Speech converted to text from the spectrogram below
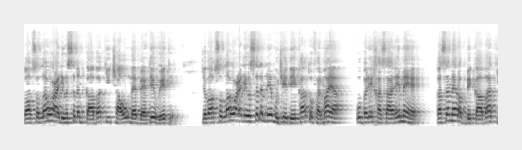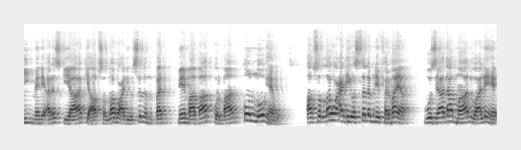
تو آپ صلی اللہ علیہ وسلم کعبہ کی چھاؤ میں بیٹھے ہوئے تھے۔ جب آپ صلی اللہ علیہ وسلم نے مجھے دیکھا تو فرمایا، وہ بڑے خسارے میں ہے۔ قسم ہے رب کعبہ کی، میں نے عرض کیا کہ آپ صلی اللہ علیہ وسلم پر میرے ماں باپ قربان کون لوگ ہیں وہ؟ آپ صلی اللہ علیہ وسلم نے فرمایا، وہ زیادہ مال والے ہیں،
